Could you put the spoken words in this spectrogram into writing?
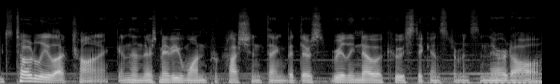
it's totally electronic. And then there's maybe one percussion thing, but there's really no acoustic instruments in there at all.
